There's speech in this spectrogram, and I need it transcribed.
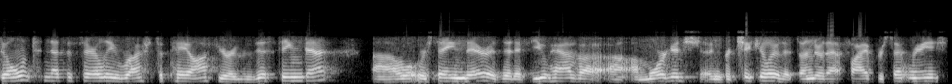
Don't necessarily rush to pay off your existing debt. Uh, what we're saying there is that if you have a, a mortgage in particular that's under that 5% range,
